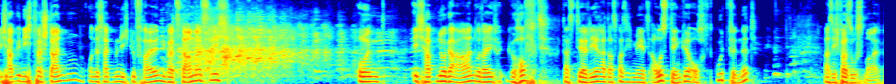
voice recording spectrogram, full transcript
Ich habe ihn nicht verstanden und es hat mir nicht gefallen, jeweils damals nicht. Und ich habe nur geahnt oder gehofft, dass der Lehrer das, was ich mir jetzt ausdenke, auch gut findet. Also ich versuche es mal.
